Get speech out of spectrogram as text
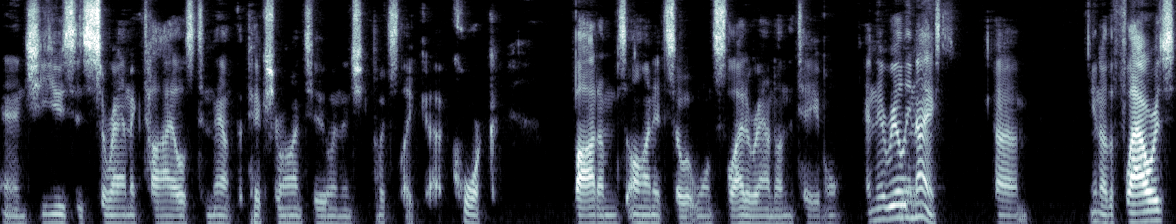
And she uses ceramic tiles to mount the picture onto, and then she puts like uh, cork bottoms on it so it won't slide around on the table. And they're really Right. nice. Um, you know, the flowers,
